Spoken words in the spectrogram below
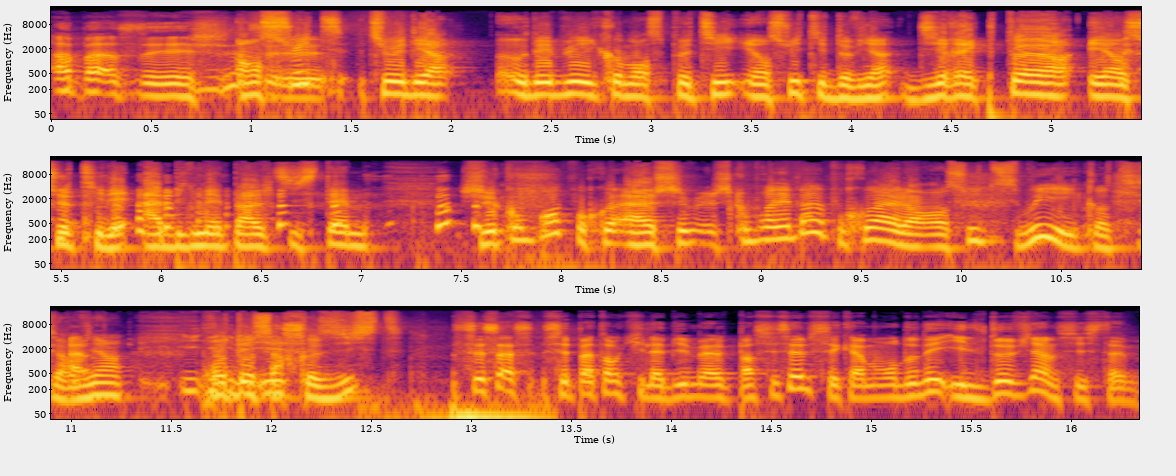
Ah bah, c'est- Ensuite, tu veux dire, au début, il commence petit, et ensuite, il devient directeur, et ensuite, il est abîmé par le système. Je comprends pourquoi. ah, je, je comprenais pas pourquoi. Alors ensuite, oui, quand il revient il- proto-sarkoziste. il- C'est ça, c'est c'est pas tant qu'il est abîmé par le système, c'est qu'à un moment donné, il devient le système.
